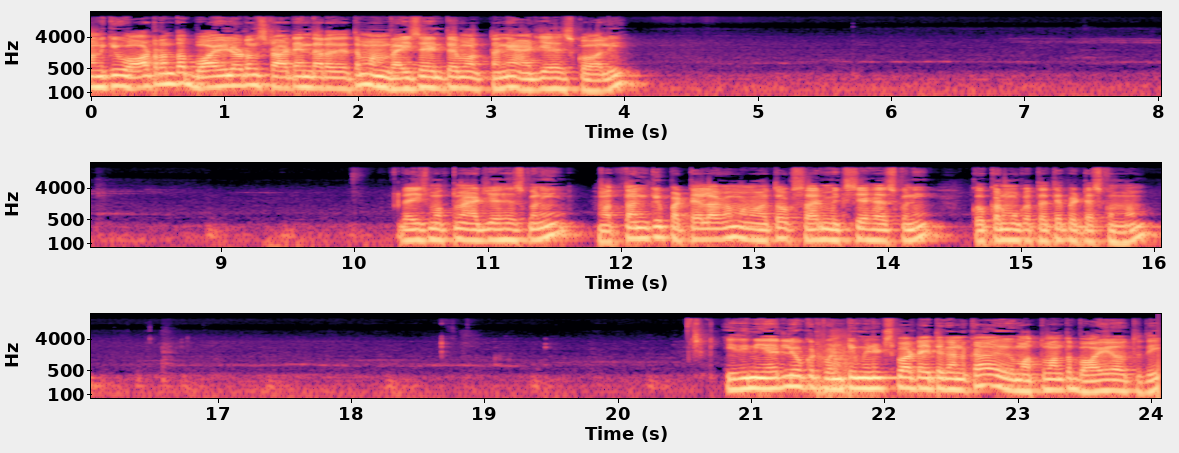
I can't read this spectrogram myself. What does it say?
మనకి వాటర్ అంతా బాయిల్ అవ్వడం స్టార్ట్ అయిన తర్వాత అయితే మనం రైస్ అయితే మొత్తాన్ని యాడ్ చేసేసుకోవాలి. రైస్ మొత్తం యాడ్ చేసేసుకొని మొత్తానికి పట్టేలాగా మనం అయితే ఒకసారి మిక్స్ చేసేసుకుని కుక్కర్ ముక్కతో అయితే పెట్టేసుకుందాం. ఇది నియర్లీ ఒక ట్వంటీ మినిట్స్ పాటు అయితే కనుక మొత్తం అంతా బాయిల్ అవుతుంది.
